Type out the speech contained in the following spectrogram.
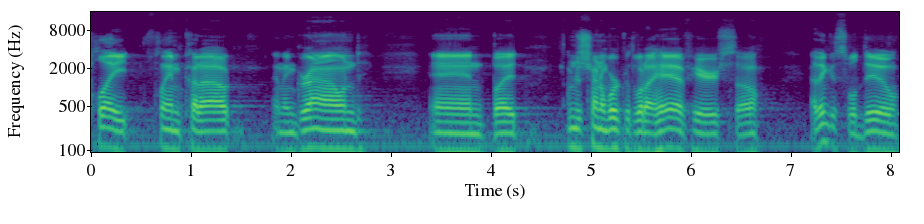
plate, flame cut out, and then ground and but I'm just trying to work with what I have here so I think this will do.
